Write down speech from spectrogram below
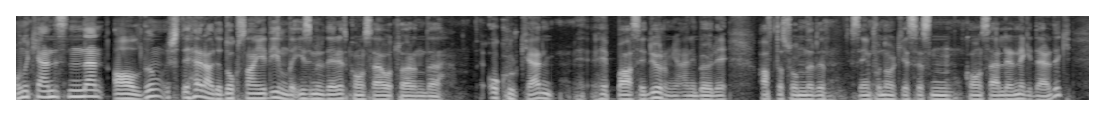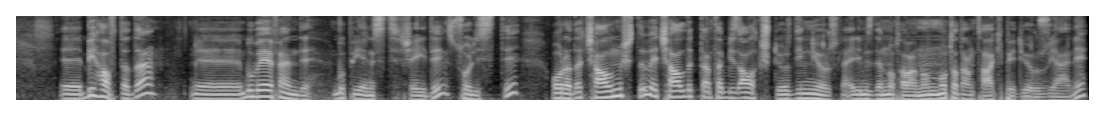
Onu kendisinden aldım. İşte herhalde 97 yılında İzmir Devlet Konservatuvarı'nda okurken hep bahsediyorum ya hani böyle hafta sonları senfoni orkestrasının konserlerine giderdik. Ee, bir haftada e, bu beyefendi, bu piyanist şeydi, solisti. Orada çalmıştı ve çaldıktan tabii biz alkışlıyoruz, dinliyoruz. Yani elimizde not var, notadan takip ediyoruz yani.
